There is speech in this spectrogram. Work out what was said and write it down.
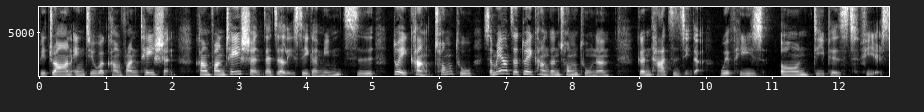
？be drawn into a confrontation。confrontation 在这里是一个名词，对抗、冲突。什么样子的对抗跟冲突呢？跟他自己的 with his own deepest fears，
